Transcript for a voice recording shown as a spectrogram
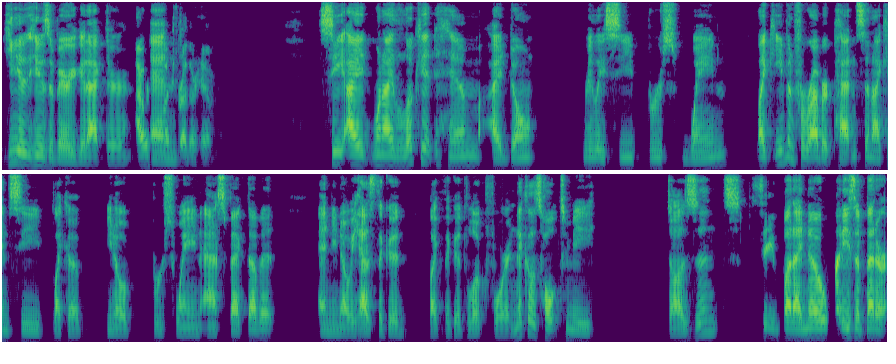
he is he is a very good actor. I would and much rather him. See, I when I look at him, I don't really see Bruce Wayne. Like even for Robert Pattinson, I can see like a you know Bruce Wayne aspect of it, and you know he has the good like the good look for it. Nicholas Hoult to me doesn't. See, but I know, but he's a better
